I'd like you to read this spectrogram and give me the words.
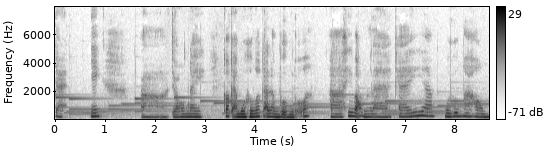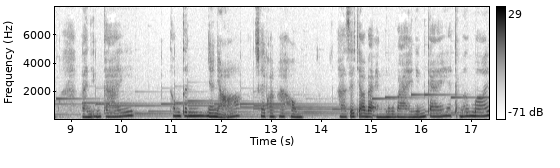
cho nhé. À, cho hôm nay có cả mùi hương có cả làm vườn nữa. À, hy vọng là cái à, mùi hương hoa hồng và những cái thông tin nho nhỏ xoay quanh hoa hồng à, sẽ cho bạn một vài những cái cảm hứng mới.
